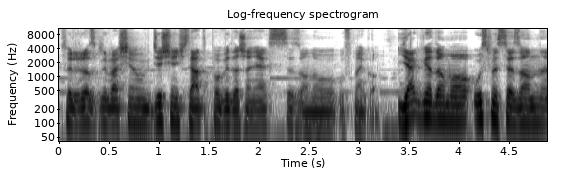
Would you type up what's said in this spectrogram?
który rozgrywa się w 10 lat po wydarzeniach z sezonu 8. Jak wiadomo, ósmy sezon e,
